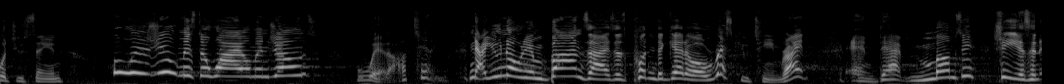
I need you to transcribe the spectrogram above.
What you're saying. Who is you, Mr. Wyoming Jones? Well, I'll tell you. Now, you know them Bonsais is putting together a rescue team, right? And that Mumsy, she is an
